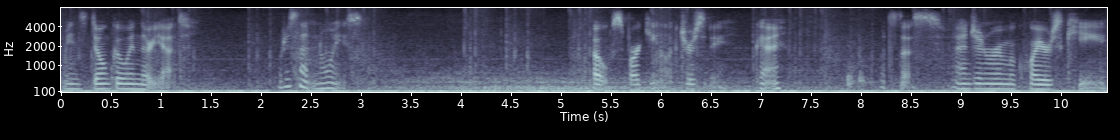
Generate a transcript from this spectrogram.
means don't go in there yet. What is that noise? Oh, sparking electricity. Okay. What's this? Engine room requires key.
